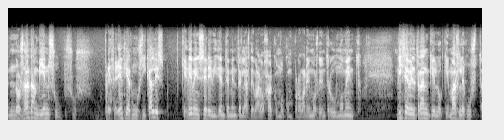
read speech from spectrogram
nos da también sus preferencias musicales, que deben ser evidentemente las de Baroja, como comprobaremos dentro de un momento. Dice Beltrán que lo que más le gusta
